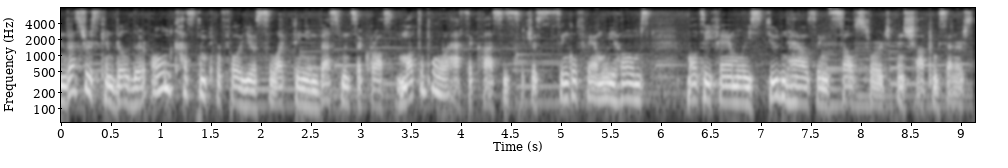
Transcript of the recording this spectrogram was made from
Investors can build their own custom portfolio selecting investments across multiple asset classes such as single family homes, multifamily, student housing, self storage, and shopping centers.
